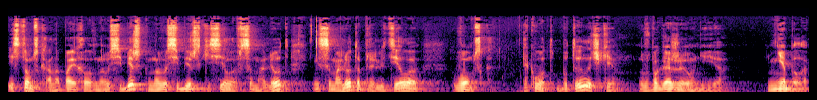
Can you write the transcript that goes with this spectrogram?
из Томска она поехала в Новосибирск, в Новосибирске села в самолет, из самолета прилетела в Омск. Так вот, бутылочки в багаже у нее не было.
